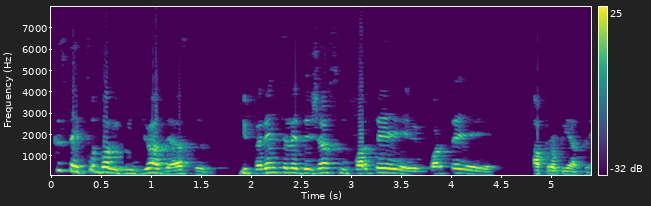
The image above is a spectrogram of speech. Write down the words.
Că ăsta e fotbalul din ziua de astăzi. Diferențele deja sunt foarte, foarte apropiate.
